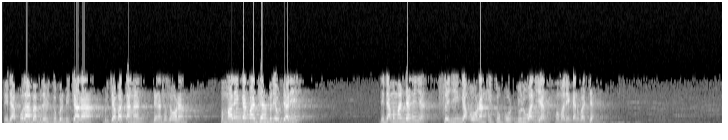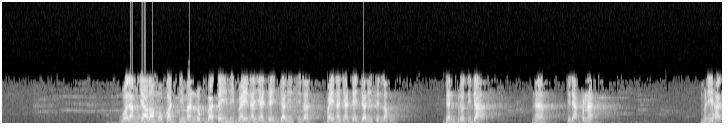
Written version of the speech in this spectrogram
Tidak pula beliau itu berbicara, berjabat tangan dengan seseorang. Memalingkan wajah beliau dari tidak memandanginya. Sehingga orang itu duluan yang memalingkan wajahnya. Walam yara muqaddiman rukbatayhi baina yaday jalisilan, baina yaday jalisin lahu. Dan beliau tidak nah, tidak pernah melihat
